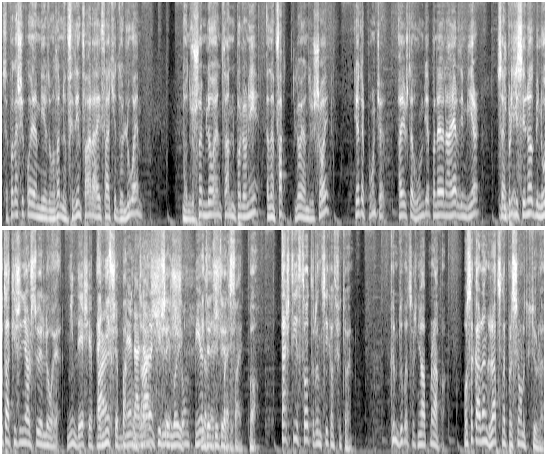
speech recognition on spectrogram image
Se po ta shikoja mirë, domethënë në fillim fare ai tha që do luajmë, do ndryshojmë lojën tha në Poloni, edhe në fakt loja ndryshoi. Tjetër punë që ajo është humbje, por neve na erdhi mirë. Se në përgjithësi 90 minuta kishte një arsye loje. Në ndeshjen e parë, në ndeshje pa kontratën kishte një lloj identiteti. Po. Tashti thotë rëndësi ka të fitojmë. Kjo më duket se është një hap mrapa. Ose ka rënë në grackën e presionit këtyre.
